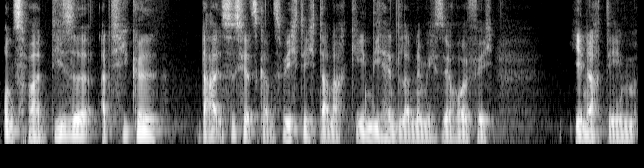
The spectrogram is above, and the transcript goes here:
Und zwar diese Artikel, da ist es jetzt ganz wichtig, danach gehen die Händler nämlich sehr häufig, je nachdem,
